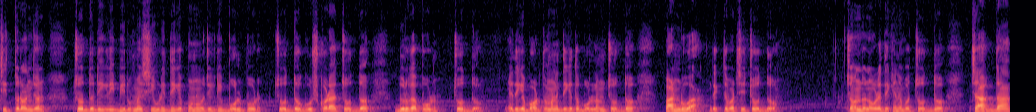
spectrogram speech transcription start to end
চিত্তরঞ্জন চোদ্দ ডিগ্রি, বীরভূমের সিউড়ির দিকে পনেরো ডিগ্রি, বোলপুর চোদ্দ গুসকরা চোদ্দ, দুর্গাপুর চোদ্দ। এদিকে বর্ধমানের দিকে তো বললাম চোদ্দ, পান্ডুয়া দেখতে পাচ্ছি চোদ্দ। চন্দননগরে দেখে নেব চোদ্দ, চাকদা,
